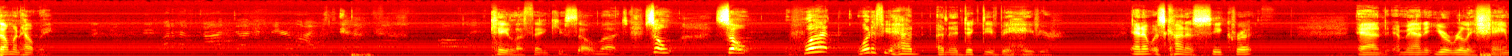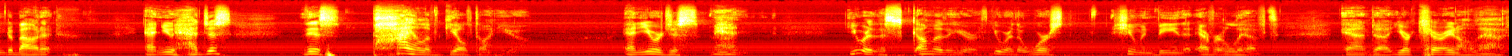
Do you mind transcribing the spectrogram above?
Someone help me. Kayla, thank you so much. So, so what, what if you had an addictive behavior and it was kind of secret and, man, you're really shamed about it and you had just this pile of guilt on you and you were just, man, you were the scum of the earth. You were the worst human being that ever lived and uh, you're carrying all that.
